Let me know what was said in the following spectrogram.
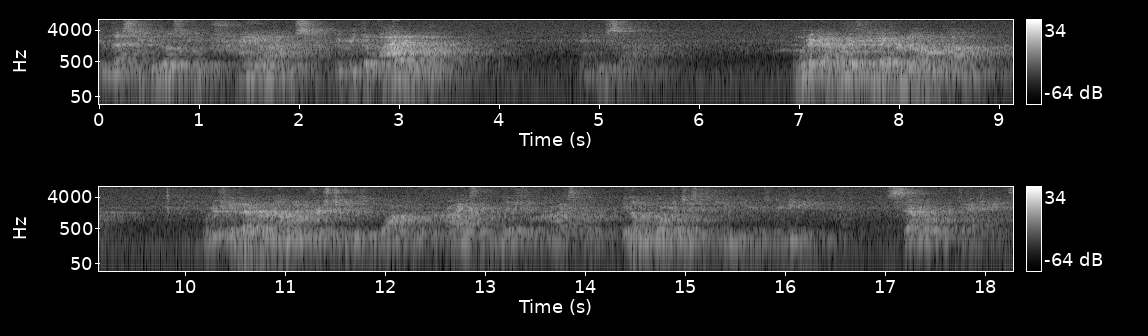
unless you do those. You pray a lot. You, you read the Bible a lot. And you suffer. I wonder, I wonder if you've ever known, um, you've ever known a Christian who's walked with Christ and lived for Christ for, you know, more than just a few years, maybe several decades.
